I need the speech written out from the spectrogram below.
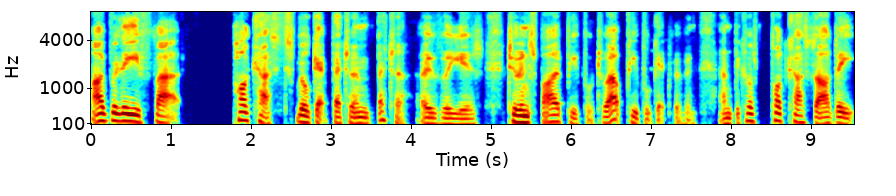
I believe that podcasts will get better and better over the years to inspire people, to help people get driven. And because podcasts are the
